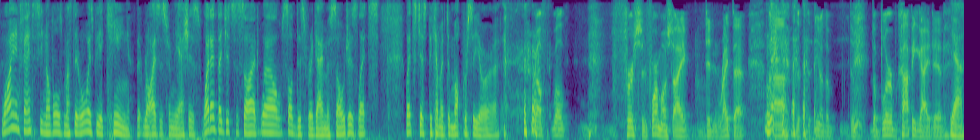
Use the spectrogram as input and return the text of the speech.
Why in fantasy novels must there always be a king that rises from the ashes? Why don't they just decide, well, sod this for a game of soldiers. Let's let's just become a democracy or a well, well, first and foremost, I didn't write that. Uh, the, the, you know, the, the the blurb copy guy did. yeah.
